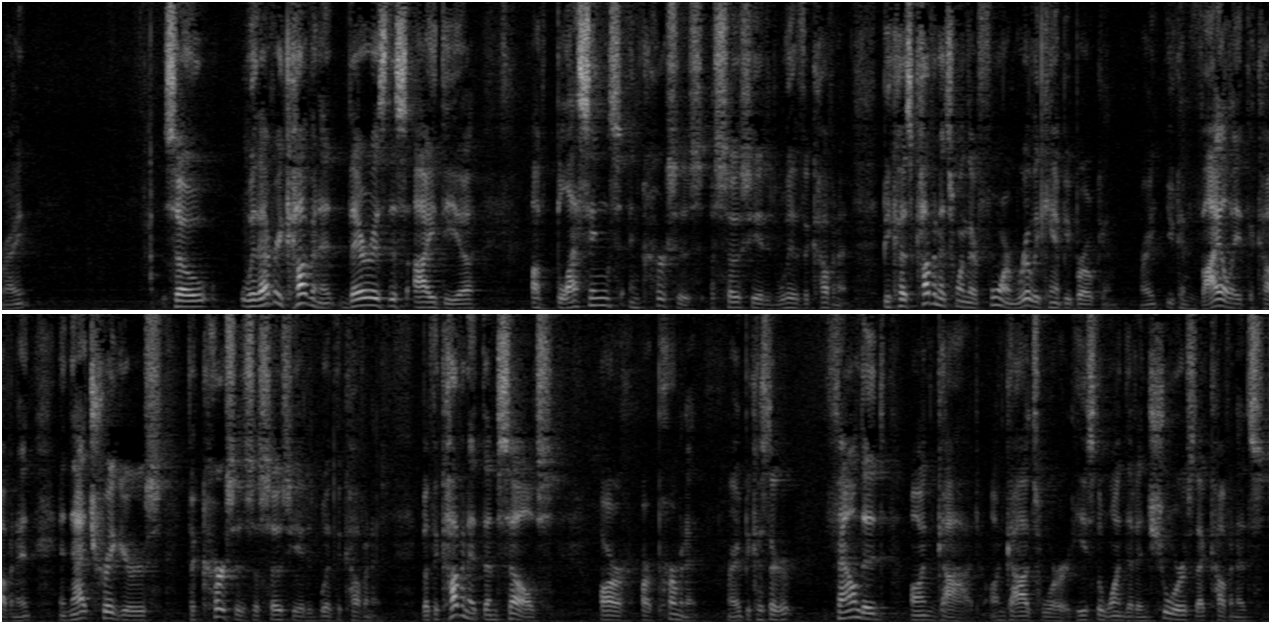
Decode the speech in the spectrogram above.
right? So, with every covenant, there is this idea of blessings and curses associated with the covenant. Because covenants, when they're formed, really can't be broken, right? You can violate the covenant, and that triggers the curses associated with the covenant. But the covenant themselves are, are permanent, right? Because they're founded on God, on God's word. He's the one that ensures that covenants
